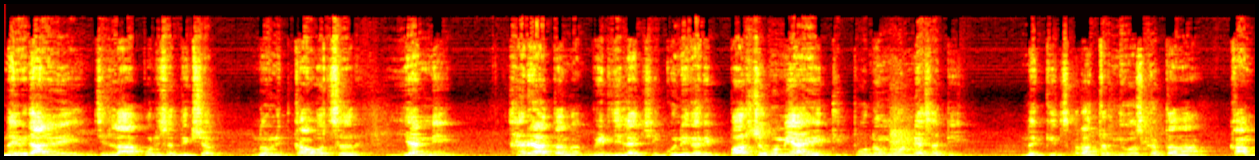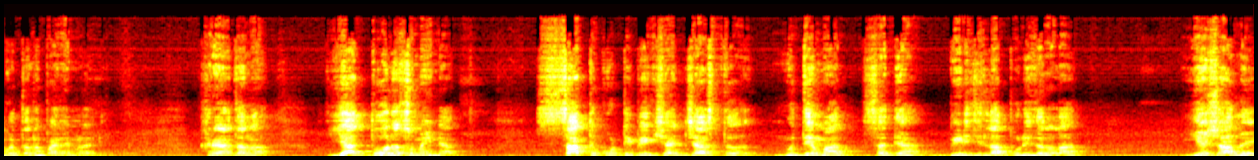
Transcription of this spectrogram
नवीन आलेले जिल्हा पोलीस अधीक्षक नवनीत कावत सर यांनी खऱ्या अर्थानं बीड जिल्ह्याची गुन्हेगारी पार्श्वभूमी आहे ती पूर्ण मोडण्यासाठी नक्कीच रात्रदिवस करताना काम करताना पाहायला मिळाली. खऱ्या अर्थानं या दोनच महिन्यात सात कोटीपेक्षा जास्त मुद्देमाल सध्या बीड जिल्हा पोलीस दलाला यश आलंय.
